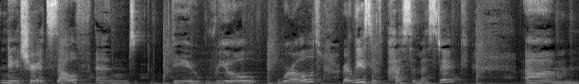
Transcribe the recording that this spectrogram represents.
nature itself and the real world, or at least it's pessimistic. Um,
